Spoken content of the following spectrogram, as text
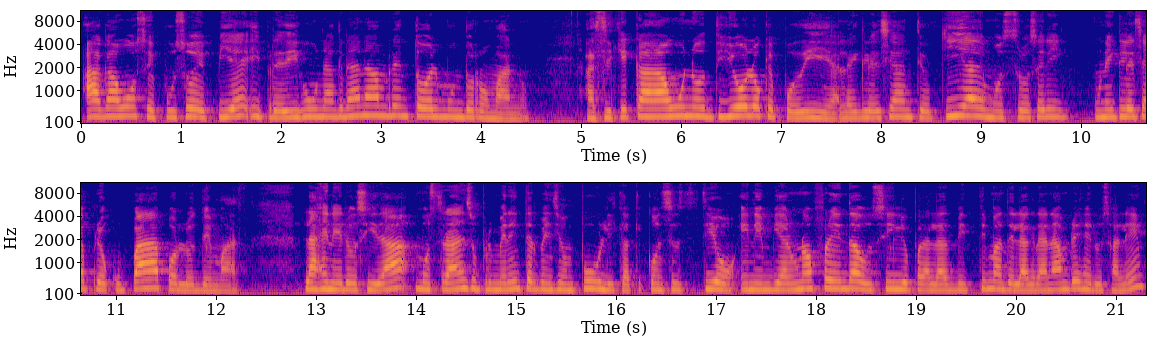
Ágabo se puso de pie y predijo una gran hambre en todo el mundo romano. Así que cada uno dio lo que podía. La iglesia de Antioquía demostró ser una iglesia preocupada por los demás. La generosidad mostrada en su primera intervención pública, que consistió en enviar una ofrenda de auxilio para las víctimas de la gran hambre en Jerusalén,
